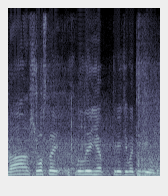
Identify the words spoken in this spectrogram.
На шостій хвилині третього періоду.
